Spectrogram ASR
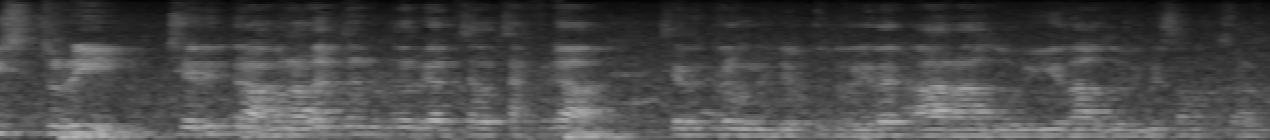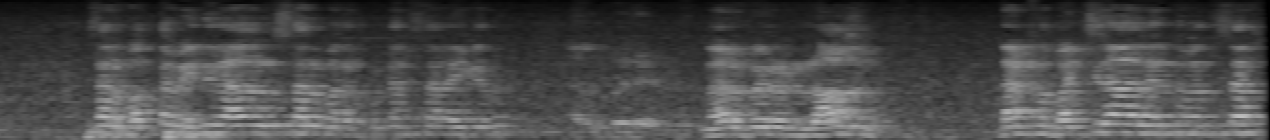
హిస్టరీ చరిత్ర. మన అలెగ్జాండర్ గారు చాలా చక్కగా చరిత్ర గురించి చెప్తుంటారు కదా. ఆ రాజు ఈ రాజు ఇన్ని సంవత్సరాలు. సార్ మొత్తం ఎన్ని రాజులు సార్? మనకు సార్ అయ్యి కదా నలభై రెండు. నలభై రెండు రాజులు. దాంట్లో మంచి రాజులు ఎంతమంది సార్?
